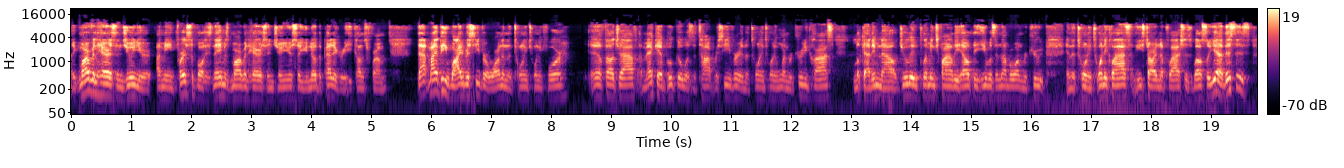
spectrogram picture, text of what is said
Like Marvin Harrison Jr., I mean, first of all, his name is Marvin Harrison Jr., so you know the pedigree he comes from. That might be wide receiver one in the 2024 NFL draft. Emeka Egbuka was the top receiver in the 2021 recruiting class. Look at him now. Julian Fleming's finally healthy. He was the number one recruit in the 2020 class, and he's starting to flash as well. So yeah, this is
